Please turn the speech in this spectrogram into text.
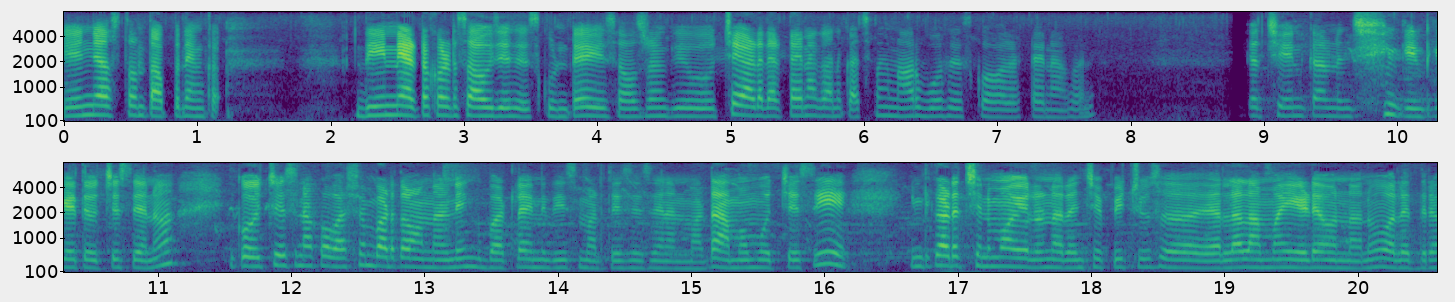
ఏం చేస్తాం తప్పదు ఇంకా. దీన్ని ఎట్టకొట్ట సాగు చేసేసుకుంటే ఈ సంవత్సరానికి వచ్చే ఏడాది ఎట్టయినా కానీ ఖచ్చితంగా నారు పోసేసుకోవాలి ఎట్టయినా కానీ ఇంకా చేను కాడ నుంచి ఇంక ఇంటికైతే వచ్చేసాను. ఇంకా వచ్చేసి నాకు వర్షం పడతా ఉందండి. ఇంక బట్టలు అన్నీ తీసి మడతేసేసాను అనమాట అమ్మమ్మ వచ్చేసి ఇంటికాడ చిన్నమాయలు ఉన్నారని చెప్పి చూసి వెళ్ళాలమ్మ ఏడే ఉన్నాను వాళ్ళిద్దరే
